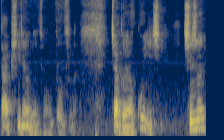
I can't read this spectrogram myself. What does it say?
大批量的这种豆子呢，价格要贵一些。其实。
